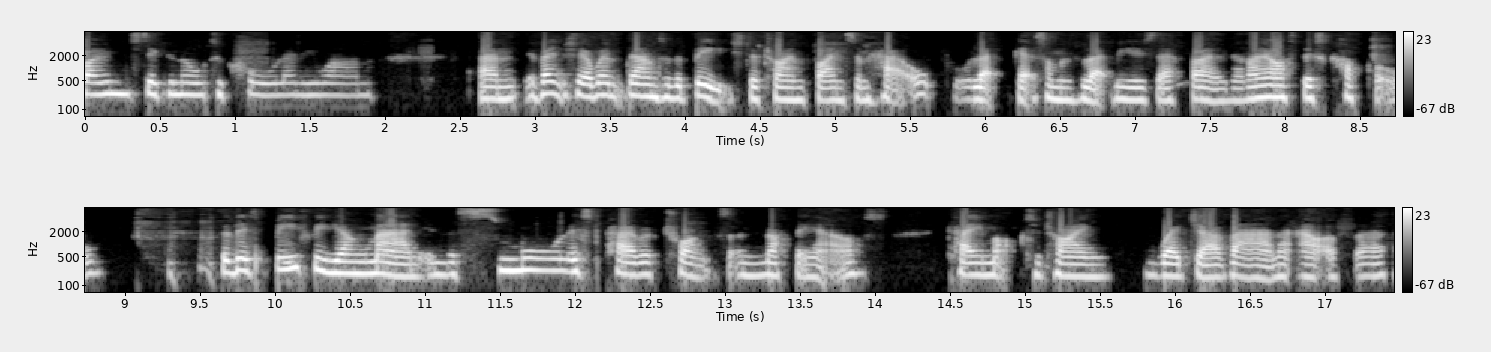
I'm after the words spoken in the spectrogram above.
phone signal to call anyone. Um, eventually, I went down to the beach to try and find some help or let get someone to let me use their phone. And I asked this couple. so this beefy young man in the smallest pair of trunks and nothing else came up to try and wedge our van out of there.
